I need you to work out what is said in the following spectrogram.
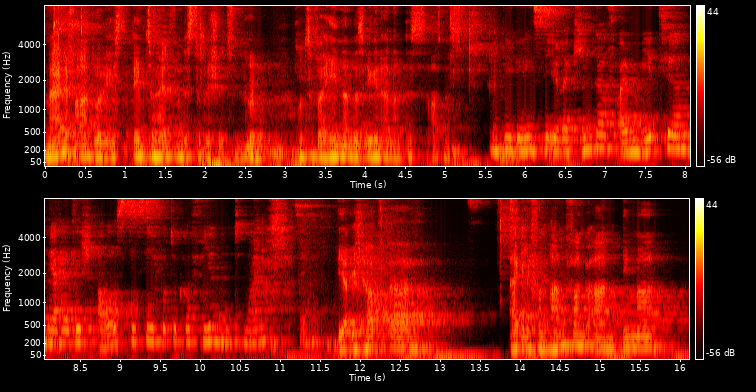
meine Verantwortung ist, dem zu helfen und das zu beschützen mhm. und zu verhindern, dass irgendeiner das ausnutzt. Und wie wählen Sie Ihre Kinder, vor allem Mädchen, mehrheitlich aus, die Sie fotografieren und malen? Ja, ich habe äh, eigentlich von Anfang an immer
